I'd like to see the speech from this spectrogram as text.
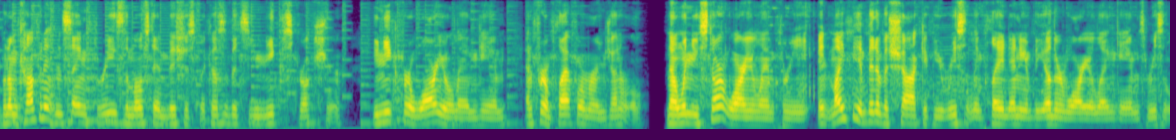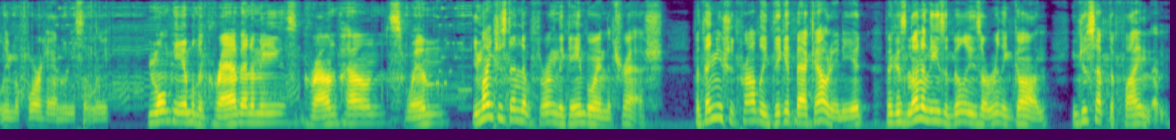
but I'm confident in saying 3 is the most ambitious because of its unique structure. Unique for a Wario Land game, and for a platformer in general. Now, when you start Wario Land 3, it might be a bit of a shock if you recently played any of the other Wario Land games recently beforehand recently. You won't be able to grab enemies, ground pound, swim. You might just end up throwing the Game Boy in the trash. But then you should probably dig it back out, idiot, because none of these abilities are really gone. You just have to find them.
